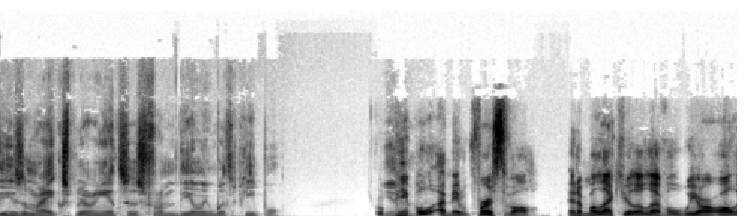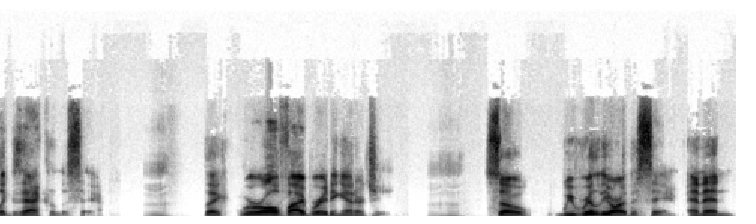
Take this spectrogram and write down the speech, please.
these are my experiences from dealing with people. Well, people, know? I mean, first of all, at a molecular level, we are all exactly the same. Mm. Like we're all vibrating energy. So we really are the same. And then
